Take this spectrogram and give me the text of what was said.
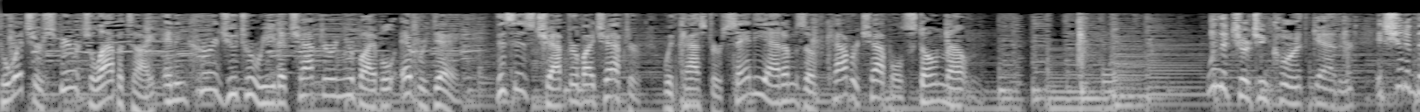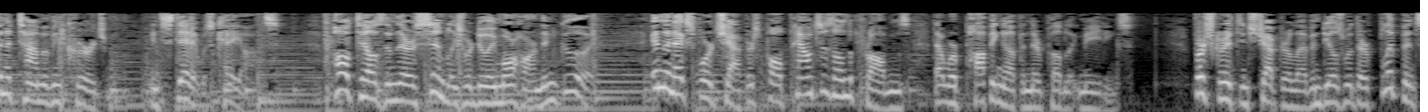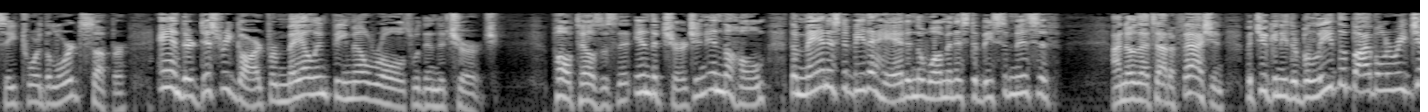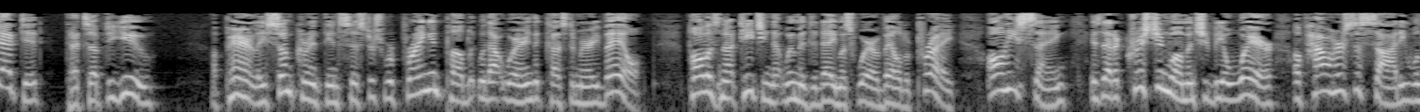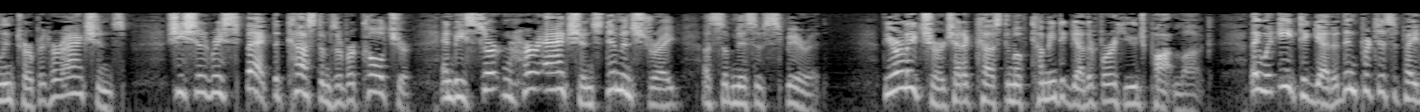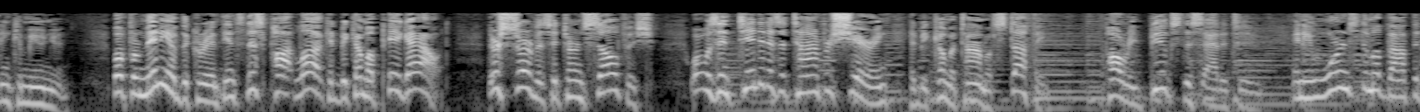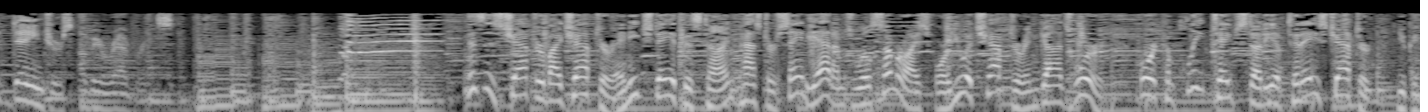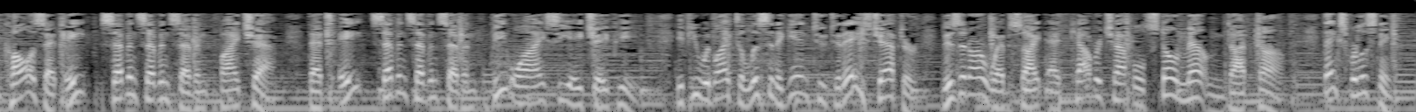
to whet your spiritual appetite and encourage you to read a chapter in your Bible every day. This is Chapter by Chapter with Pastor Sandy Adams of Calvary Chapel, Stone Mountain. When the church in Corinth gathered, it should have been a time of encouragement. Instead, it was chaos. Paul tells them their assemblies were doing more harm than good. In the next four chapters, Paul pounces on the problems that were popping up in their public meetings. 1 Corinthians chapter 11 deals with their flippancy toward the Lord's Supper and their disregard for male and female roles within the church. Paul tells us that in the church and in the home, the man is to be the head and the woman is to be submissive. I know that's out of fashion, but you can either believe the Bible or reject it. That's up to you. Apparently, some Corinthian sisters were praying in public without wearing the customary veil. Paul is not teaching that women today must wear a veil to pray. All he's saying is that a Christian woman should be aware of how her society will interpret her actions. She should respect the customs of her culture and be certain her actions demonstrate a submissive spirit. The early church had a custom of coming together for a huge potluck. They would eat together, then participate in communion. But for many of the Corinthians, this potluck had become a pig out. Their service had turned selfish. What was intended as a time for sharing had become a time of stuffing. Paul rebukes this attitude and he warns them about the dangers of irreverence. This is chapter by chapter, and each day at this time, Pastor Sandy Adams will summarize for you a chapter in God's Word. For a complete tape study of today's chapter, you can call us at 8777 by chap. That's 8777 BYCHAP. If you would like to listen again to today's chapter, visit our website at calvarychapelstonemountain.com. Thanks for listening.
